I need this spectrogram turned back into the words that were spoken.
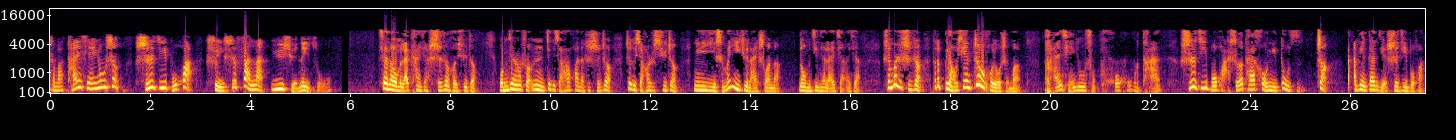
什么痰涎壅盛、食积不化、水湿泛滥、淤血内阻。现在我们来看一下实症和虚症。我们经常说，嗯，这个小孩患的是实症，这个小孩是虚症。你以什么依据来说呢？那我们今天来讲一下。什么是实症？它的表现症候有什么？痰涎壅盛，呼呼的痰；食积不化，舌苔厚腻，肚子胀，大便干结，食积不化；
